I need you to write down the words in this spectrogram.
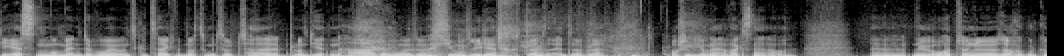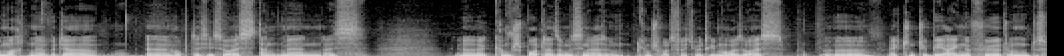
die ersten Momente, wo er uns gezeigt wird, noch so mit so total blondierten Haaren, wo er so als Jugendlicher noch da sein soll. Oder auch schon junger Erwachsener, aber äh, nö, er hat seine Sache gut gemacht, ne? Wird ja äh, hauptsächlich so als Stuntman, als äh, Kampfsportler so ein bisschen, also Kampfsport ist vielleicht übertrieben, aber so als äh, Action-Typi eingeführt und das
